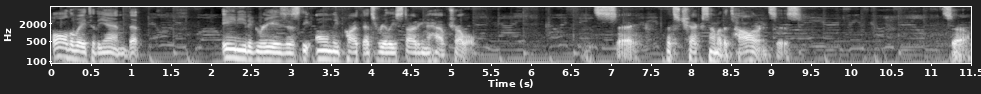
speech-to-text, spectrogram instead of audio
all the way to the end. That 80 degrees is the only part that's really starting to have trouble. Let's see. Let's check some of the tolerances. So,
